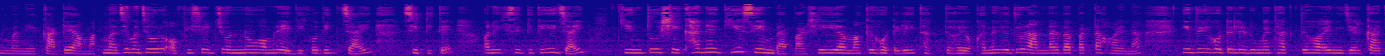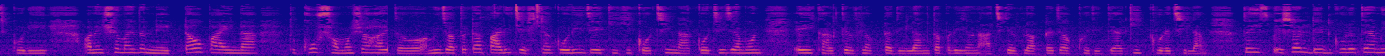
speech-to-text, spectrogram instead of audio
মানে কাটে আমার। মাঝে মাঝে ওর অফিসের জন্য আমরা এদিক ওদিক যাই সিটিতে অনেক সিটিতেই যাই। কিন্তু সেখানে গিয়ে সেম ব্যাপার। সেই আমাকে হোটেলেই থাকতে হয়। ওখানে যদিও রান্নার ব্যাপারটা হয় না, কিন্তু এই হোটেলে রুমে থাকতে হয়, নিজের কাজ করি। অনেক সময় তো নেটটাও পাই না। তো খুব সমস্যা হয়। তো আমি যতটা পারি চেষ্টা করি যে কি কি করছি, না করছি। যেমন এই কালকের ভ্লগটা দিলাম, তারপরে যেমন আজকের ভ্লগটাতে অক্ষয় তৃতীয়া কী করেছিলাম। তো এই স্পেশাল ডেটগুলোতে আমি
